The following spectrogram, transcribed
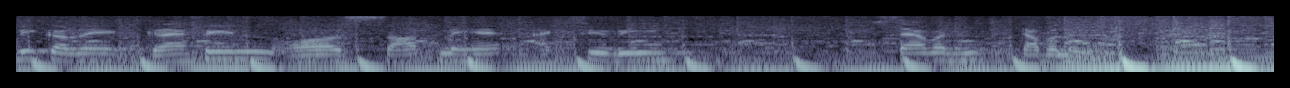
भी कर रहे हैं ग्राफिन और साथ में है X U V seven double O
